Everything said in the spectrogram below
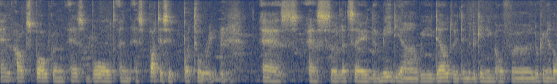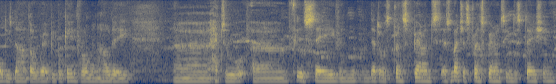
and outspoken, as bold and as participatory as as uh, let's say the media we dealt with in the beginning of uh, looking at all these data of where people came from and how they uh, had to uh, feel safe and that there was transparent as much as transparency in the station.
